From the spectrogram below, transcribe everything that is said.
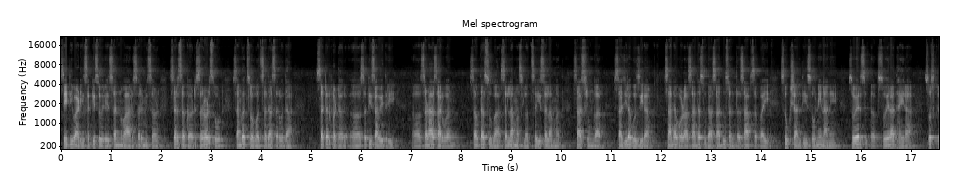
शेतीवाडी सगळे सोयरे सणवार सरमिसळ सरसकट सरळसोट संगत संगतसोबत सदा सर्वदा सटरफटर सती सावित्री सडा सारवण सवता सुभा सल्ला मसलत सई सलामत सात शृंगार साजिरा गोजिरा साधा भोळा साधा सुधा साधू संत साफसफाई सुख शांती सोने नाणे सोयर सुतक सोयरा धायरा सोक्ष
